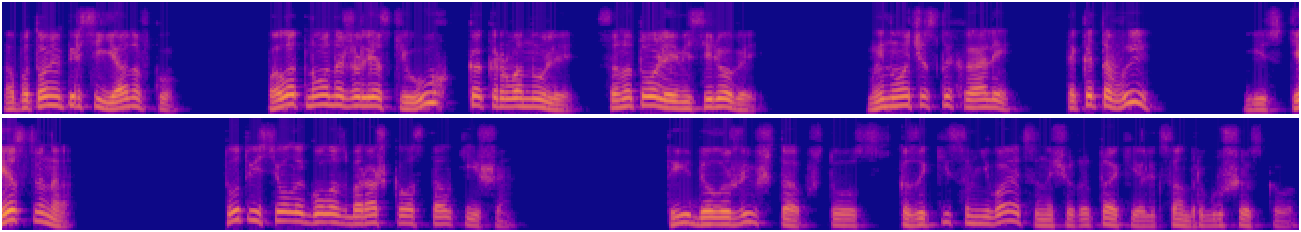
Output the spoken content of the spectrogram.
а потом и Персияновку. Полотно на железке, ух, как рванули, с Анатолием и Серегой. Мы ночью слыхали. Так это вы? Естественно. Тут веселый голос Барашкова стал тише. Ты доложи в штаб, что казаки сомневаются насчет атаки Александра Грушевского.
